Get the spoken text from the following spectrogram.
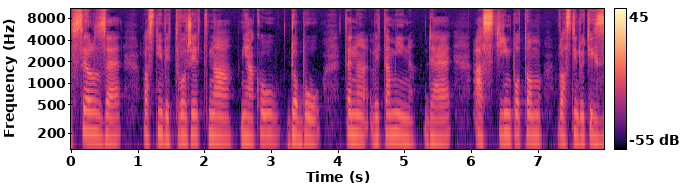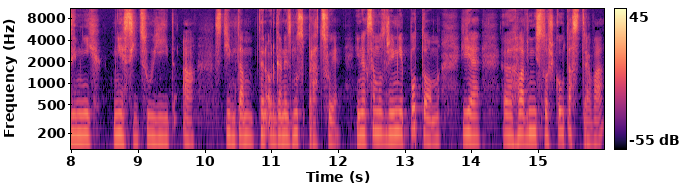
si lze vlastně vytvořit na nějakou dobu ten vitamin D a s tím potom vlastně do těch zimních měsíců jít a s tím tam ten organismus pracuje. Jinak samozřejmě potom je hlavní složkou ta strava,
